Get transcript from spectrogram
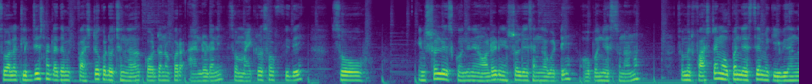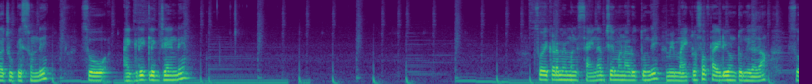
సో అలా క్లిక్ చేసినట్లయితే మీకు ఫస్ట్ ఒకటి వచ్చింది కదా కార్టానా ఫర్ ఆండ్రాయిడ్ అని. సో మైక్రోసాఫ్ట్ ఇది. సో ఇన్స్టాల్ చేసుకోండి. నేను ఆల్రెడీ ఇన్స్టాల్ చేశాను కాబట్టి ఓపెన్ చేస్తున్నాను. సో మీరు ఫస్ట్ టైం ఓపెన్ చేస్తే మీకు ఈ విధంగా చూపిస్తుంది. సో అగ్రి క్లిక్ చేయండి. సో ఇక్కడ మిమ్మల్ని సైన్ అప్ చేయమని అడుగుతుంది. మీ మైక్రోసాఫ్ట్ ఐడి ఉంటుంది కదా సో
